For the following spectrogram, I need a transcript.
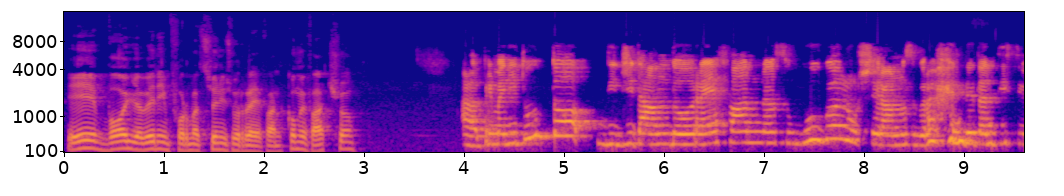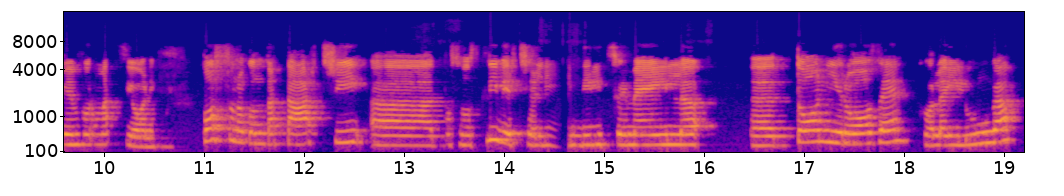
e voglio avere informazioni su Refan. Come faccio? Allora, prima di tutto, digitando Refan su Google usciranno sicuramente tantissime informazioni. Possono contattarci, uh, possono scriverci all'indirizzo email uh, Tony Rose con la I lunga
